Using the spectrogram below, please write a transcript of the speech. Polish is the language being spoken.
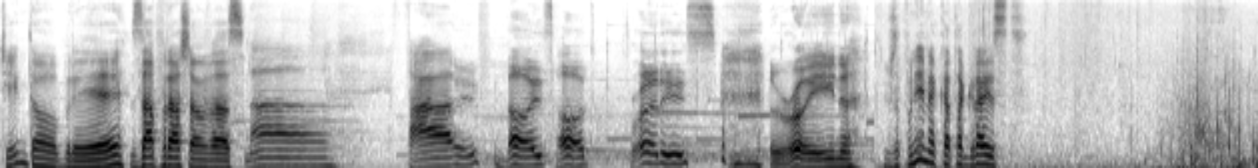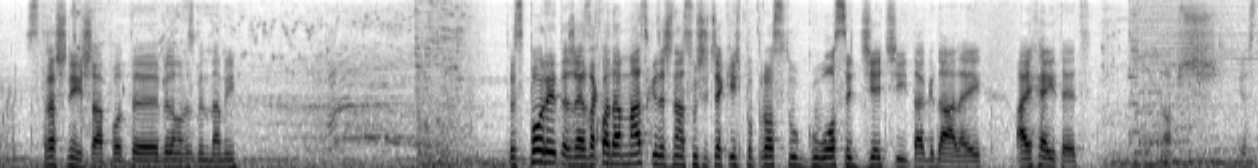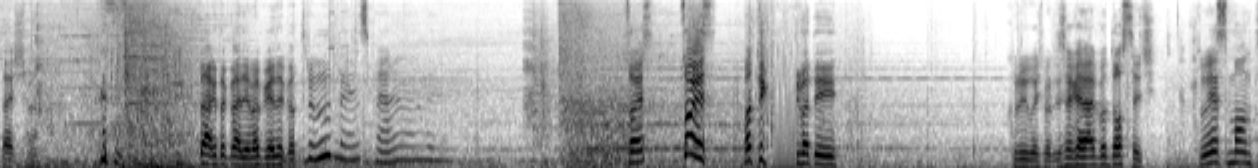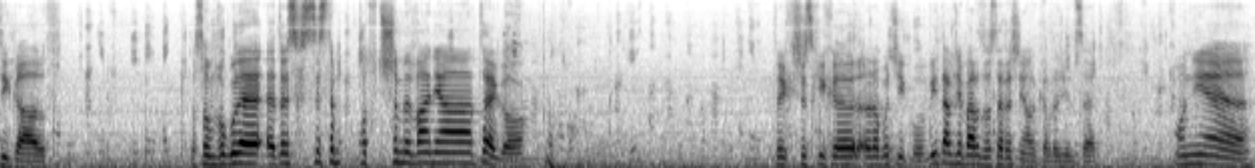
Dzień dobry. Zapraszam was na Five Nights at Freddy's Ruin. Już zapomniałem jaka ta gra jest straszniejsza pod e, wieloma względami. To jest spory też, że ja zakładam maskę, zaczynam słyszeć jakieś po prostu głosy dzieci i tak dalej. I hate it. No psz, jesteśmy. tak, dokładnie, brakuje tego. Trudne sprawy. Co jest? Co jest? A ty k***wa ty! Kryłeś bardzo, ja go dosyć. Tu jest Monty Golf. To są w ogóle, e, to jest system podtrzymywania tego. Tych wszystkich e, robocików. Witam cię bardzo serdecznie, Olka w rodzince. O nie.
